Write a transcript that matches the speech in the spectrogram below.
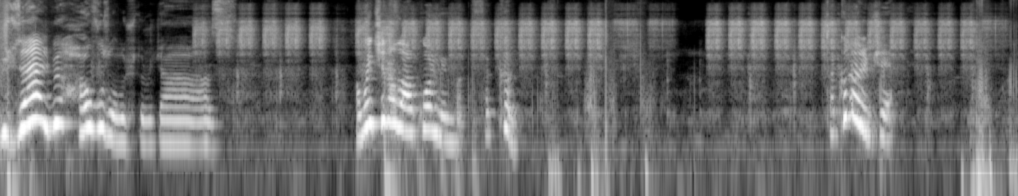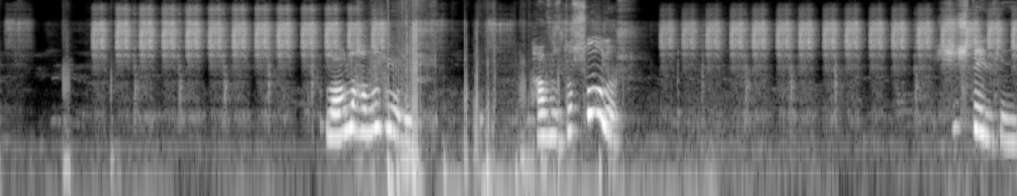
güzel bir havuz oluşturacağız. Ama içine lav koymayın bak sakın. Sakın öyle bir şey. Lavlı havuz mu olur? Havuzda su olur. Hiç tehlikeli.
